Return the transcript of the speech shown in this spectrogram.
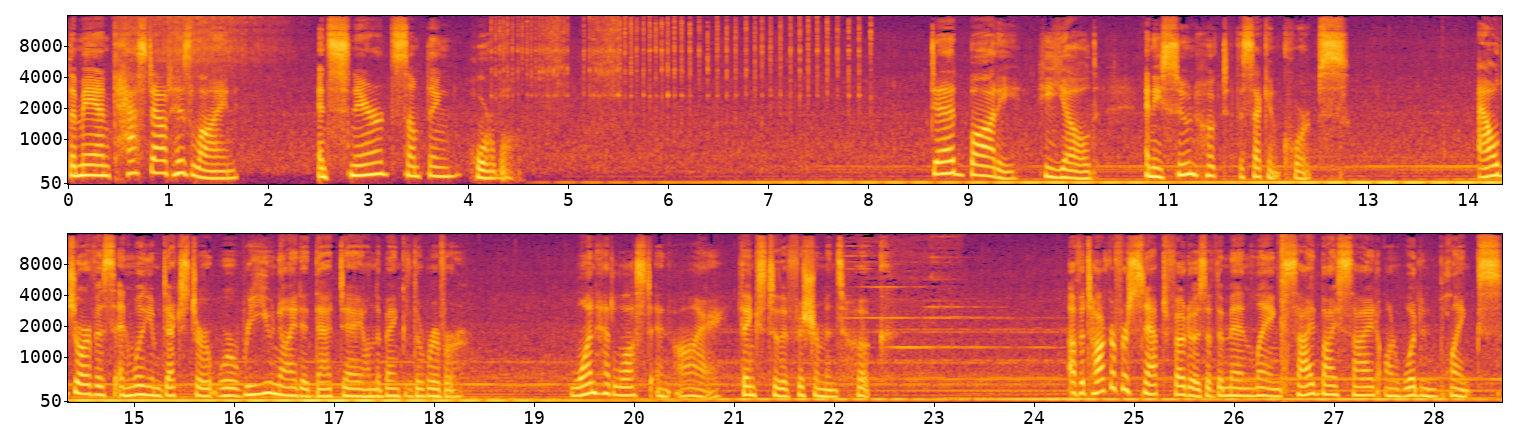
The man cast out his line and snared something horrible. Dead body, he yelled, and he soon hooked the second corpse. Al Jarvis and William Dexter were reunited that day on the bank of the river. One had lost an eye thanks to the fisherman's hook. A photographer snapped photos of the men laying side by side on wooden planks.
